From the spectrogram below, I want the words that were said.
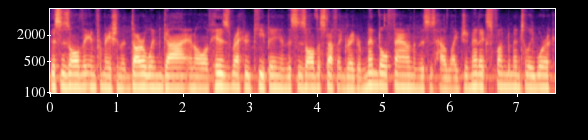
this is all the information that Darwin got and all of his record keeping and this is all the stuff that Gregor Mendel found and this is how like genetics fundamentally work.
